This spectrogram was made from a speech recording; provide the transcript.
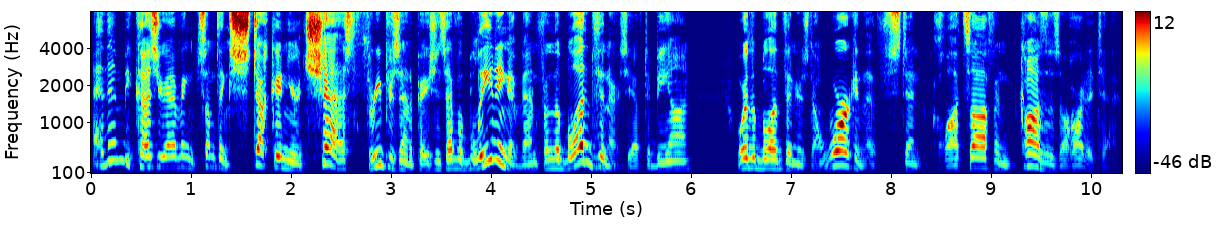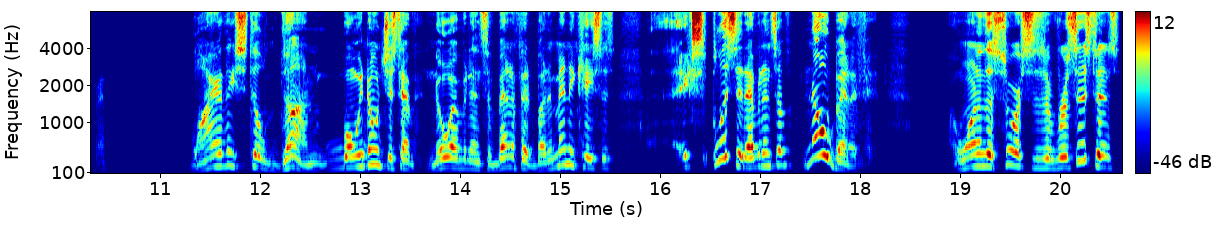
And then because you're having something stuck in your chest, 3% of patients have a bleeding event from the blood thinners you have to be on, or the blood thinners don't work and the stent clots off and causes a heart attack. Right? Why are they still done when we don't just have no evidence of benefit, but in many cases, explicit evidence of no benefit? One of the sources of resistance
